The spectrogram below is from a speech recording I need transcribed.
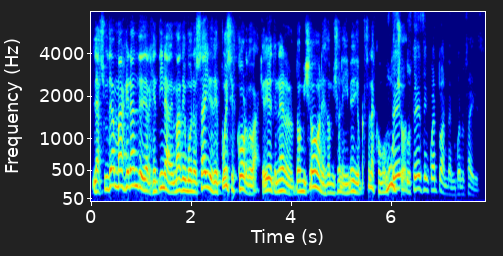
La ciudad más grande de Argentina, además de Buenos Aires, después es Córdoba, que debe tener dos millones, dos millones y medio de personas como ¿Ustedes, mucho. ¿Ustedes en cuánto andan en Buenos Aires?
